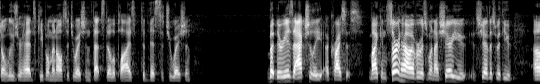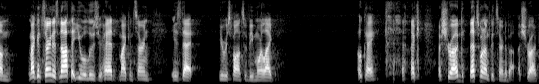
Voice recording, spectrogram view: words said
don't lose your heads, keep them in all situations, that still applies to this situation. But there is actually a crisis. My concern, however, is when I share, you, share this with you, um, my concern is not that you will lose your head. My concern is that your response would be more like, okay, like a shrug, that's what I'm concerned about, a shrug.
